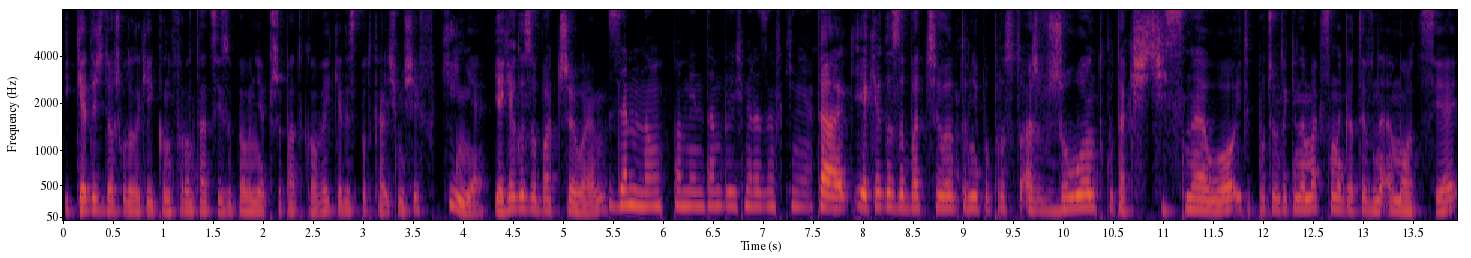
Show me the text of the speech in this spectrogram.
I kiedyś doszło do takiej konfrontacji zupełnie przypadkowej, kiedy spotkaliśmy się w kinie. Jak ja go zobaczyłem, Ze mną, pamiętam, byliśmy razem w kinie. tak, jak ja go zobaczyłem, to mnie po prostu aż w żołądku tak ścisnęło i poczułem takie na maksa negatywne emocje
